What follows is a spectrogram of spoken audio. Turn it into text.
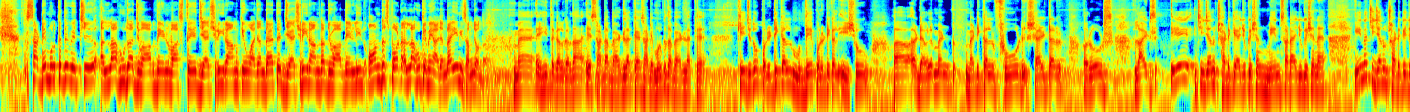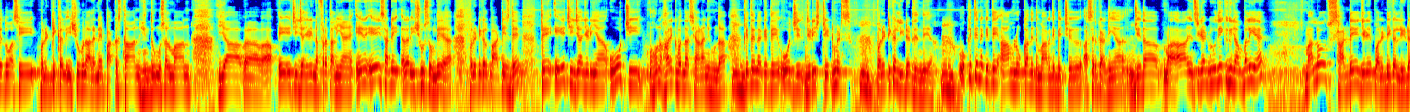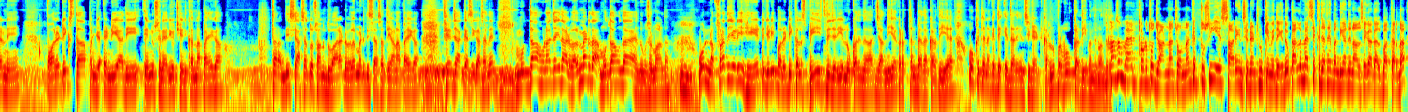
ਸਾਡੇ ਮੁਲਕ ਦੇ ਵਿੱਚ ਅੱਲਾਹੂ ਦਾ ਜਵਾਬ ਦੇਣ ਵਾਸਤੇ ਜੈ ਸ਼੍ਰੀ ਰਾਮ ਕਿਉਂ ਆ ਜਾਂਦਾ ਹੈ ਤੇ ਜੈ ਸ਼੍ਰੀ ਰਾਮ ਦਾ ਜਵਾਬ ਦੇਣ ਲਈ ਔਨ ਦ ਸਪੌਟ ਅੱਲਾਹੂ ਕਿਵੇਂ ਆ ਜਾਂਦਾ ਇਹ ਨਹੀਂ ਸਮਝ ਆਉਂਦਾ। ਮੈਂ ਇਹੀ ਤਾਂ ਗੱਲ ਕਰਦਾ ਇਹ ਸਾਡਾ ਬੈਡ ਲੱਕ ਹੈ ਸਾਡੇ ਮੁਲਕ ਦਾ ਬੈਡ ਲੱਕ ਹੈ। ਕਿ ਜਦੋਂ ਪੋਲੀਟੀਕਲ ਮੁੱਦੇ political issue development medical food shelter roads lights ਇਹ ਚੀਜ਼ਾਂ ਨੂੰ ਛੱਡ ਕੇ ਐਜੂਕੇਸ਼ਨ ਮੇਨ ਸਾਡਾ ਐਜੂਕੇਸ਼ਨ ਹੈ। ਇਹਨਾਂ ਚੀਜ਼ਾਂ ਨੂੰ ਛੱਡ ਕੇ ਜਦੋਂ ਅਸੀਂ ਪੋਲੀਟੀਕਲ ਇਸ਼ੂ ਬਣਾ ਲੈਨੇ ਪਾਕਿਸਤਾਨ ਹਿੰਦੂ ਮੁਸਲਮਾਨ ਜਾਂ ਇਹ ਇਹ ਚੀਜ਼ਾਂ ਜਿਹੜੀ ਨਫ਼ਰਤ ਵਾਲੀਆਂ ਹੈ ਇਹ ਇਹ ਸਾਡੇ ਅਗਰ ਇਸ਼ੂਸ ਹੁੰਦੇ ਆ ਪੋਲੀਟੀਕਲ ਪਾਰਟੀਆਂ ਦੇ ਤੇ ਇਹ ਚੀਜ਼ਾਂ ਜਿਹੜੀਆਂ ਉਹ ਚੀਜ਼ ਹੁਣ ਹਰ ਇੱਕ ਬੰਦਾ ਸਿਆਣਾ ਨਹੀਂ ਹੁੰਦਾ। ਕਿਤੇ ਨਾ ਕਿਤੇ ਉਹ ਜਿਹੜੀ ਸਟੇਟਮੈਂਟਸ ਪੋਲੀਟੀਕਲ ਲੀਡਰ ਦਿੰਦੇ ਆ। ਉਹ ਕਿਤੇ ਨਾ ਕਿਤੇ ਆਮ ਲੋਕਾਂ ਦੇ ਦਿਮਾਗ ਦੇ ਵਿੱਚ ਅਸਰ ਕਰਦੀਆਂ। ਜਿਹਦਾ ਆ ਇਨਸੀਡੈਂਟ ਵੀ ਉਹਦੀ ਇੱਕ ਐਗਜ਼ਾਮਪਲ ਹੀ ਹੈ। ਮੰਨ ਲਓ ਸਾਡੇ ਜਿਹੜੇ ਪੋਲੀਟੀਕਲ ਲੀਡਰ ਨੇ ਪੋਲਿਟਿਕਸ ਦਾ ਇੰਡੀਆ ਦੀ ਇਹਨੂੰ ਸਿਨੈਰੀਓ ਚੇਂਜ ਕਰਨਾ ਪਏਗਾ। ਧਰਮ ਦੀ ਸਿਆਸਤ ਤੋਂ ਸਾਨੂੰ ਦੁਬਾਰਾ ਡਿਵੈਲਪਮੈਂਟ ਦੀ ਸਿਆਸਤ ਤੇ ਆਣਾ ਪਏਗਾ। ਫਿਰ ਜਾ ਕੇ ਅਸੀਂ ਕਰ ਸਕਦੇ ਹਾਂ। ਮੁੱਦਾ ਹੋਣਾ ਚਾਹੀਦਾ ਡਿਵੈਲਪਮੈਂਟ ਦਾ। ਮੁੱਦਾ ਹੁੰਦਾ ਹੈ ਹਿੰਦੂ ਮੁਸਲਮਾਨ ਦਾ। ਉਹ ਨਫ਼ਰਤ ਜਿਹੜੀ ਹੇਟ ਜਿਹੜੀ ਪੋਲੀਟੀਕਲ ਸਪੀਚ ਦੇ ਜ਼ਰੀਏ ਲੋਕਾਂ ਦੇ 'ਚ ਜਾਂਦੀ ਹੈ ਕੜਤਨ ਪੈਦਾ ਕਰਦੀ ਹੈ ਉਹ ਕਿਤੇ ਨਾ ਕਿਤੇ ਇਦਾਂ ਦੇ ਇਨਸੀਡੈਂਟ ਕਰਨ ਨੂੰ ਪ੍ਰਵੋਕ ਕਰਦੀ ਹੈ ਬੰਦੇ ਨੂੰ ਅੰਦਰੋਂ। ਖਾਨ ਸਾਹਿਬ ਮੈਂ ਤੁਹਾਡੇ ਤੋਂ ਜਾਣਨਾ ਚਾਹੁੰਦਾ ਕਿ ਤੁਸੀਂ ਇਸ ਸਾਰੇ ਇਨਸੀਡੈਂਟ ਨੂੰ ਕਿਵੇਂ ਦੇਖਦੇ ਹੋ? ਕੱਲ ਮੈਂ ਸਿੱਖ ਜਥੇਬੰਦੀਆਂ ਦੇ ਨਾਲ ਸੀਗਾ ਗੱਲਬਾਤ ਕਰਦਾ।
